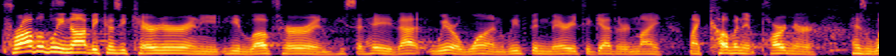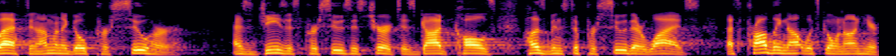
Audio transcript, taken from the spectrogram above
Probably not because he cared her and he, he loved her and he said, Hey, that we are one. We've been married together, and my, my covenant partner has left, and I'm gonna go pursue her as Jesus pursues his church, as God calls husbands to pursue their wives. That's probably not what's going on here.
